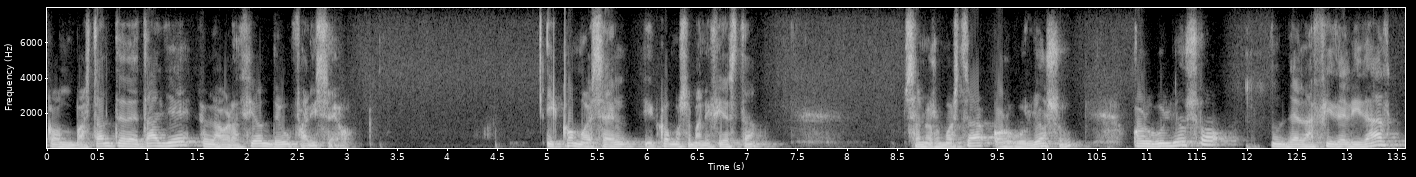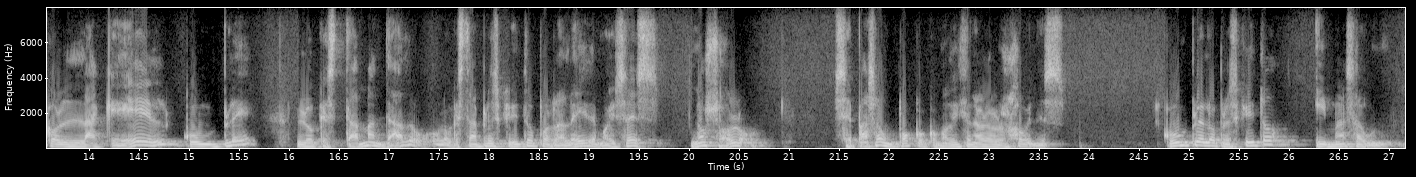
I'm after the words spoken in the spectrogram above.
con bastante detalle la oración de un fariseo. Y cómo es él y cómo se manifiesta, se nos muestra orgulloso, orgulloso de la fidelidad con la que él cumple lo que está mandado, lo que está prescrito por la ley de Moisés. No solo, se pasa un poco, como dicen ahora los jóvenes. Cumple lo prescrito y más aún.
